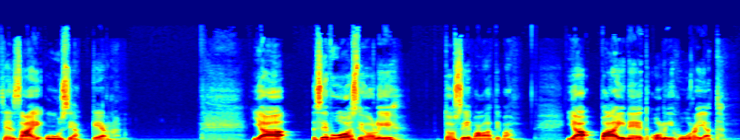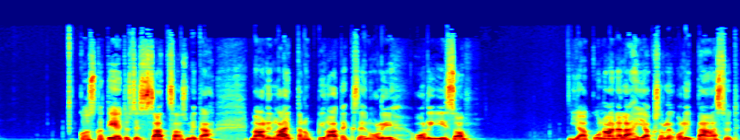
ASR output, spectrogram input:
Sen sai uusia kerran. Ja se vuosi oli tosi vaativa. Ja paineet oli hurjat. koska tietysti se satsaus, mitä mä olin laittanut pilatekseen, oli, oli iso. Ja kun aina lähijaksolle oli päässyt,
